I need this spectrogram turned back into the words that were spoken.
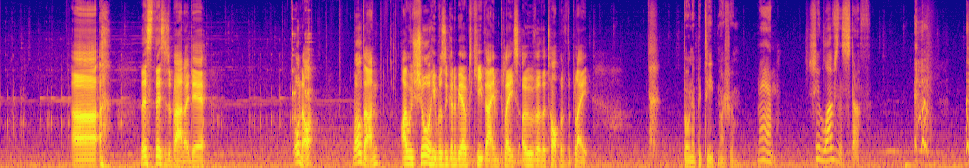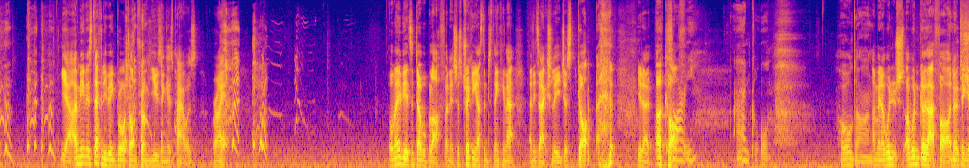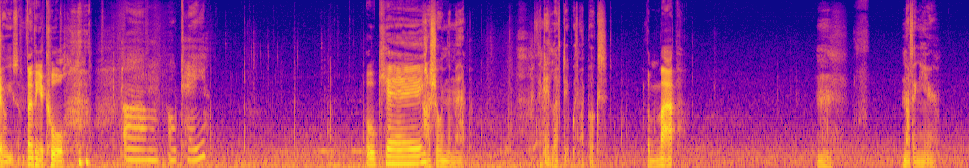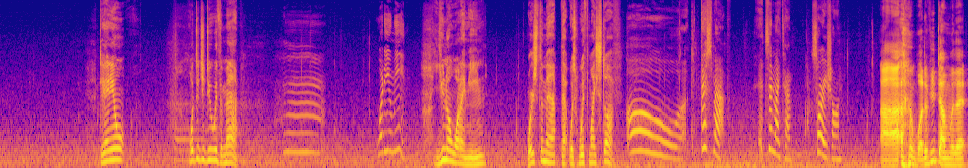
Uh, this this is a bad idea. Or not. Well done. I was sure he wasn't going to be able to keep that in place over the top of the plate. Bon appetit, mushroom. Man, she loves this stuff. Yeah, I mean, it's definitely being brought on from using his powers, right? Or maybe it's a double bluff, and it's just tricking us into thinking that, and he's actually just got, you know, a cough. Sorry. I'm cool. Hold on. I mean, I wouldn't, sh I wouldn't go that far. I I don't think you're, you something. don't think you're cool. Um, okay. okay. Gotta show him the map. I think I left it with my books. The map. Nothing here. Daniel, what did you do with the map? Hmm, what do you mean? You know what I mean. Where's the map that was with my stuff? Oh, this map. It's in my tent. Sorry, Sean. Uh, what have you done with it?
